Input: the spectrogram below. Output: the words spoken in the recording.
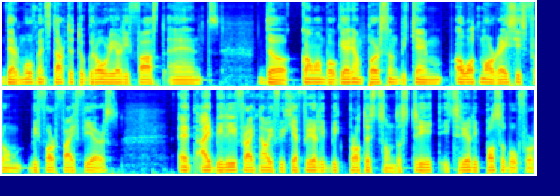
their movement started to grow really fast, and the common Bulgarian person became a lot more racist from before five years. And I believe right now, if we have really big protests on the street, it's really possible for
